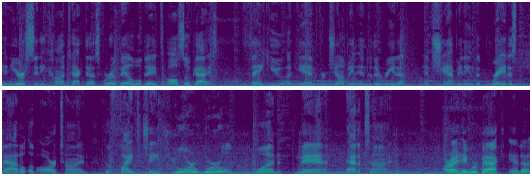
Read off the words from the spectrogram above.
in your city, contact us for available dates. Also, guys, thank you again for jumping into the arena and championing the greatest battle of our time the fight to change your world one man at a time. All right, hey, we're back. And, uh,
